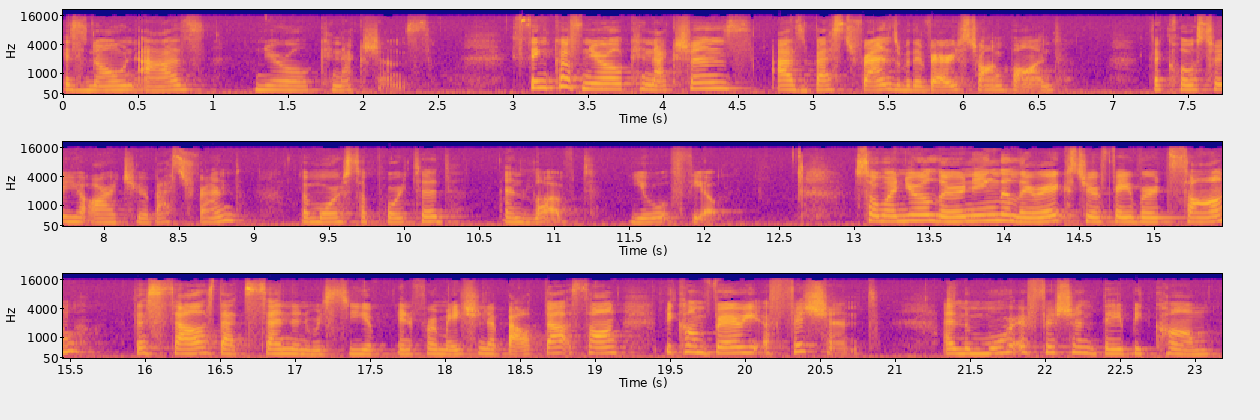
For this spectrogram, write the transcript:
is known as neural connections. Think of neural connections as best friends with a very strong bond. The closer you are to your best friend, the more supported and loved you will feel. So when you're learning the lyrics to your favorite song, the cells that send and receive information about that song become very efficient. And the more efficient they become,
